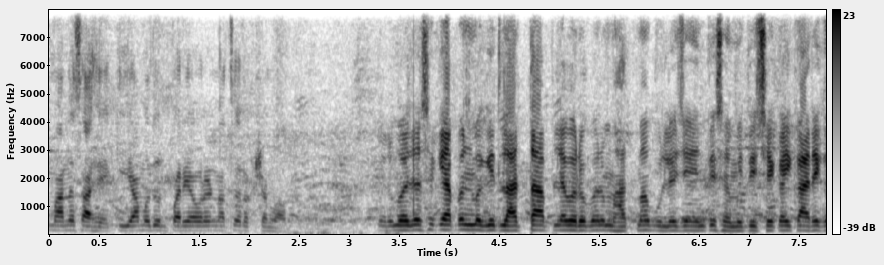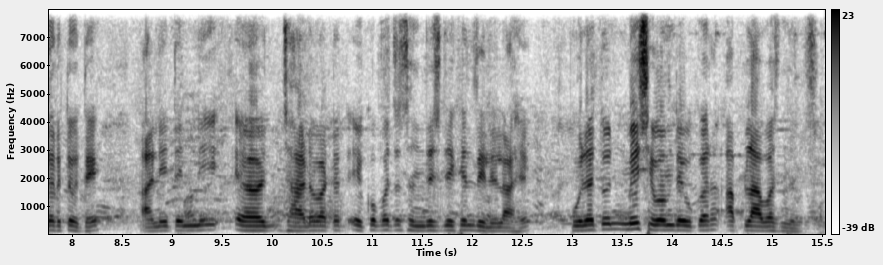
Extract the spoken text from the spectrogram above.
मानस आहे की यामधून पर्यावरणाचं रक्षण व्हावं. तर मग जसं की आपण बघितलं आत्ता आपल्याबरोबर महात्मा फुले जयंती समितीचे काही कार्यकर्ते होते आणि त्यांनी झाड वाटत एकोपाचा संदेश देखील दिलेला आहे. पुण्यातून मी शिवम देवकर आपला आवाज न्यूज.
